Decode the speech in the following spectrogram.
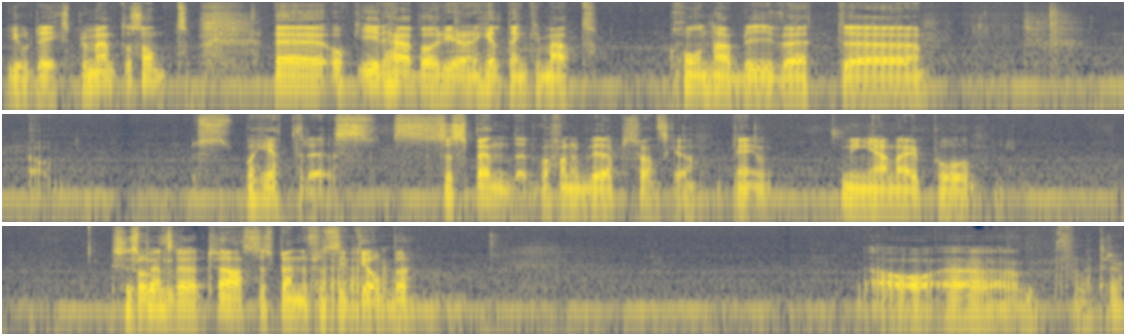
gjorde experiment och sånt. och i det här börjar det helt enkelt med att hon har blivit vad heter det? Suspended. Vad fan blir det på svenska? Min hjärna är på... Suspended? Ja, suspended från sitt jobb. Ja, uh, fan heter det?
